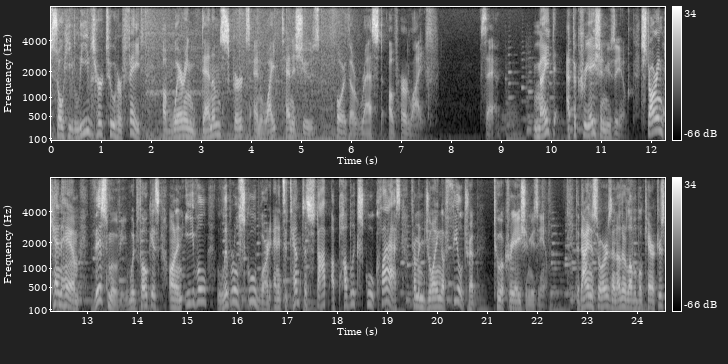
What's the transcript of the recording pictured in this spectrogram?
so he leaves her to her fate of wearing denim skirts and white tennis shoes for the rest of her life. Sad. Night at the Creation Museum. Starring Ken Ham, this movie would focus on an evil liberal school board and its attempt to stop a public school class from enjoying a field trip to a creation museum. The dinosaurs and other lovable characters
